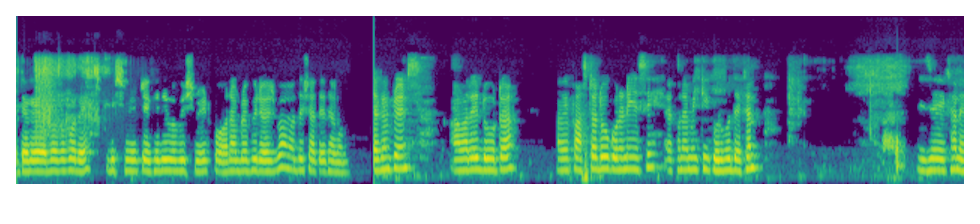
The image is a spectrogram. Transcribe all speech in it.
এটাকে এভাবে করে বিশ মিনিট রেখে দিব। বিশ মিনিট পর আমরা ফিরে আসব আমাদের সাথে থাকুন। দেখেন ফ্রেন্ডস আমার এই ডোটা, আমি পাঁচটা ডো করে নিয়েছি। এখন আমি কি করব দেখেন? এই যে এখানে,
